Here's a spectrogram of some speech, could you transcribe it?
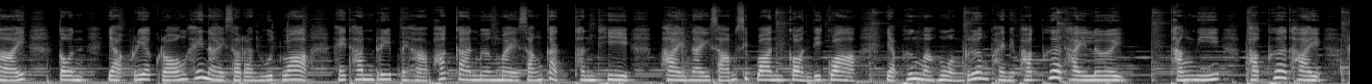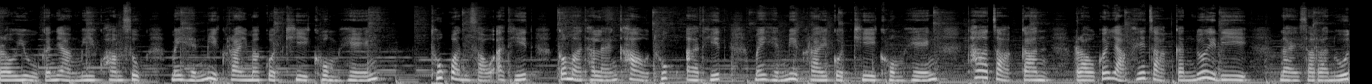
หาย ตนอยากเรียกร้องให้นายสรันวุฒิว่า ให้ท่านรีบไปหาพักการเมืองใหม่สังกัดทันที ภายใน 30 วันก่อนดีกว่า อย่าเพิ่งมาห่วงเรื่องภายในพักเพื่อไทยเลย ทั้งนี้พักเพื่อไทยเราอยู่กันอย่างมีความสุข ไม่เห็นมีใครมากดขี่ข่มเหงทุกวันเสาร์อาทิตย์ก็มาแถลงข่าวทุกอาทิตย์ ไม่เห็นมีใครกดขี่ข่มเหง ถ้าจากกันเราก็อยากให้จากกันด้วยดี นายสรนุช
